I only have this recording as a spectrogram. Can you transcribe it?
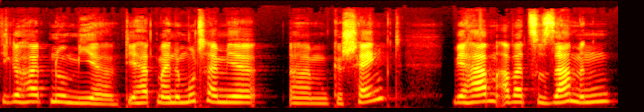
die gehört nur mir. Die hat meine Mutter mir ähm, geschenkt. Wir haben aber zusammen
